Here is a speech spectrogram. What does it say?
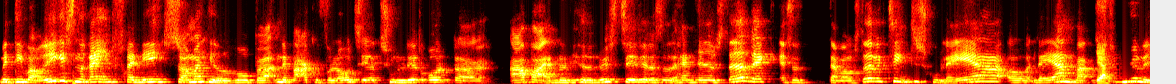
men det var jo ikke sådan rent Frené Sommerhill, hvor børnene bare kunne få lov til at tulle lidt rundt og arbejde, når de havde lyst til det. Eller så. Han havde jo stadigvæk, altså der var jo stadigvæk ting, de skulle lære, og læreren var den ja. styrende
